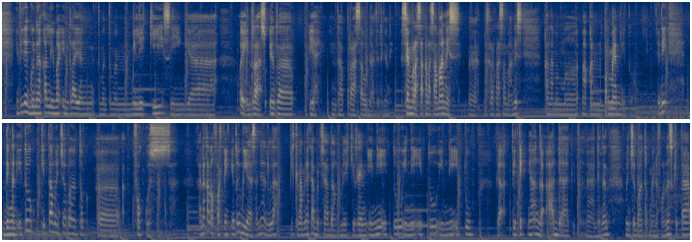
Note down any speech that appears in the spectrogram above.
Intinya gunakan lima indra yang teman-teman miliki sehingga oh ya indra indra iya indra perasa udah tadi kan. Saya merasakan rasa manis. Nah merasakan rasa manis karena makan permen gitu. Jadi dengan itu kita mencoba untuk uh, fokus karena kan overthinking itu biasanya adalah pikiran mereka bercabang. Mikirin ini itu ini itu ini itu. Nggak titiknya nggak ada gitu. Nah dengan mencoba untuk mindfulness kita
